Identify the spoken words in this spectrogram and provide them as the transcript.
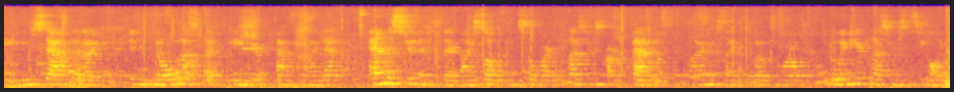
the new staff that I didn't know that came here after I left. And the students that I saw working so hard. The classrooms are fabulous. And I'm excited about tomorrow to go into your classrooms and see all your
